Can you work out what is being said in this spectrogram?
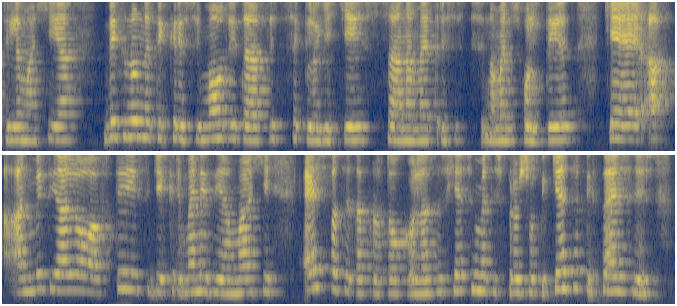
τηλεμαχία δείχνουν την κρισιμότητα αυτής της εκλογικής αναμέτρησης στις Ηνωμένες Πολιτείες και αν μη τι άλλο αυτή η συγκεκριμένη διαμάχη έσπασε τα πρωτόκολλα σε σχέση με τις προσωπικές επιθέσεις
